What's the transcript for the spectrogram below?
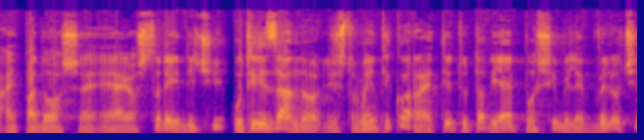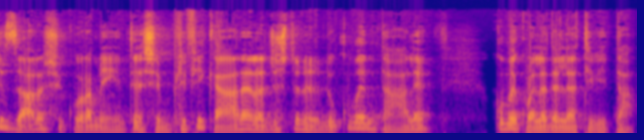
iPadOS e iOS 13. Utilizzando gli strumenti corretti, tuttavia, è possibile velocizzare sicuramente e semplificare la gestione documentale come quella delle attività.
